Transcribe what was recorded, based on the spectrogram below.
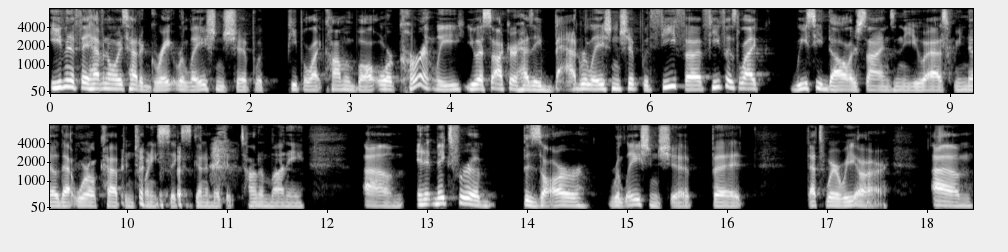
even if they haven't always had a great relationship with people like CONMEBOL, or currently U.S. Soccer has a bad relationship with FIFA, FIFA's like, we see dollar signs in the U.S. We know that World Cup in 26 is going to make a ton of money, um, and it makes for a bizarre relationship, but that's where we are. Um,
